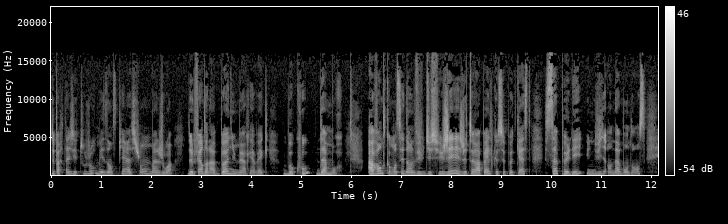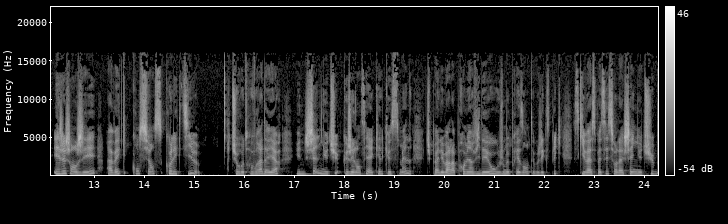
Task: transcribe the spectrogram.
de partager toujours mes inspirations, ma joie, de le faire dans la bonne humeur et avec beaucoup d'amour. Avant de commencer dans le vif du sujet, je te rappelle que ce podcast s'appelait Une vie en abondance et j'ai changé avec Conscience collective. Tu retrouveras d'ailleurs une chaîne YouTube que j'ai lancée il y a quelques semaines. Tu peux aller voir la première vidéo où je me présente et où j'explique ce qui va se passer sur la chaîne YouTube.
